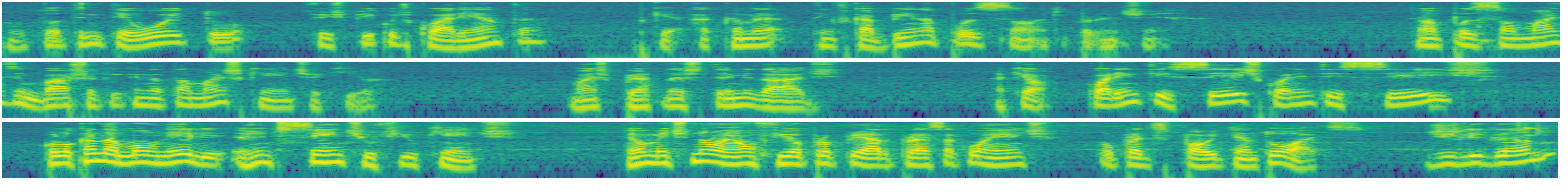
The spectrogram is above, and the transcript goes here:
Voltou a 38, Fiz pico de 40, porque a câmera tem que ficar bem na posição aqui para a gente. Tem uma posição mais embaixo aqui que ainda está mais quente aqui, ó. mais perto da extremidade. Aqui, ó, 46, 46. Colocando a mão nele, a gente sente o fio quente. Realmente não é um fio apropriado para essa corrente ou para dissipar 80 watts. Desligando.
